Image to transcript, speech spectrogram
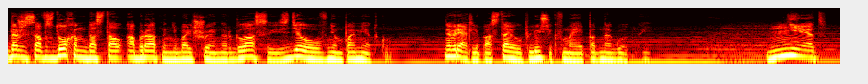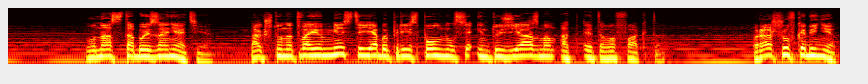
Даже со вздохом достал обратно небольшой энерглаз и сделал в нем пометку — Вряд ли поставил плюсик в моей подноготной. «Нет. У нас с тобой занятие. Так что на твоем месте я бы преисполнился энтузиазмом от этого факта. Прошу в кабинет».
